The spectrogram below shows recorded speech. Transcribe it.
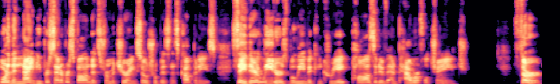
More than 90% of respondents from maturing social business companies say their leaders believe it can create positive and powerful change. Third,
